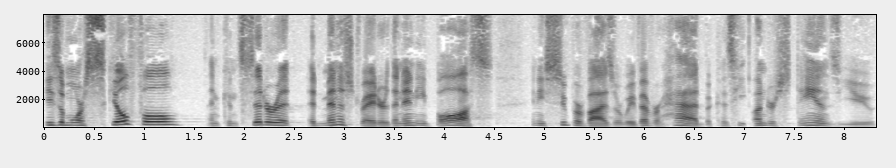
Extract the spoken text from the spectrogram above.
He's a more skillful and considerate administrator than any boss, any supervisor we've ever had because he understands you.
